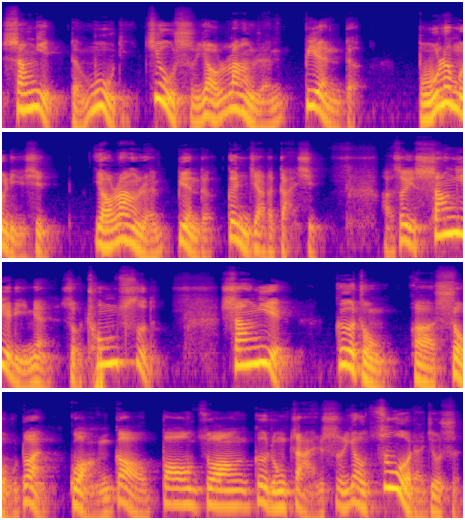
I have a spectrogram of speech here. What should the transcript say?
商业的目的就是要让人变得不那么理性。要让人变得更加的感性，啊，所以商业里面所充斥的商业各种啊手段、广告、包装、各种展示，要做的就是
